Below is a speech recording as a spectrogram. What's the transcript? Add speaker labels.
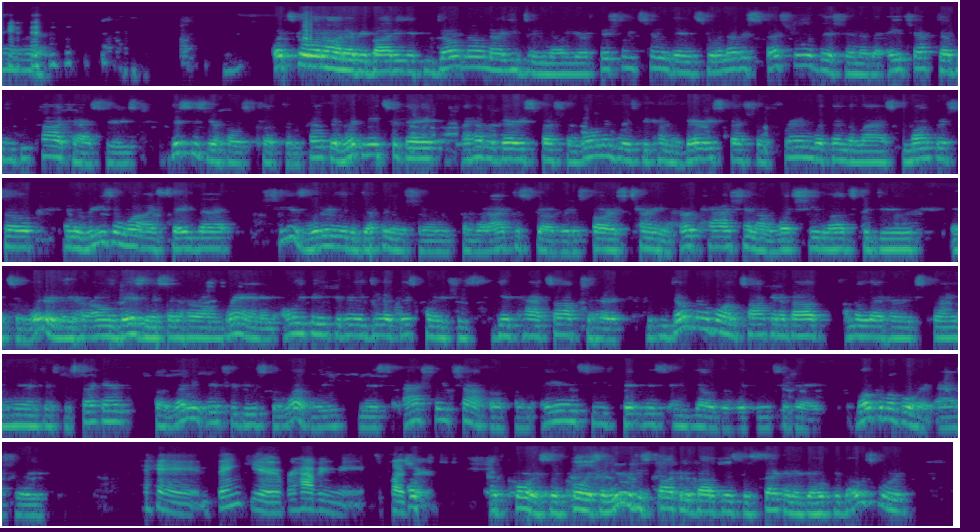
Speaker 1: What's going on, everybody? If you don't know, now you do know. You're officially tuned in to another special edition of the HFWB podcast series. This is your host, Clifton Pope, and with me today, I have a very special woman who has become a very special friend within the last month or so. And the reason why I say that, she is literally the definition, from what I've discovered, as far as turning her passion on what she loves to do into literally her own business and her own brand. And only thing you can really do at this point is just give hats off to her. If you don't know who I'm talking about, I'm gonna let her explain here in just a second. But let me introduce the lovely Miss Ashley Chapa from ANC Fitness and Yoga with me today. Welcome aboard, Ashley.
Speaker 2: Hey, thank you for having me. It's a pleasure.
Speaker 1: Of course, of course. And we were just talking about this a second ago. For those who are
